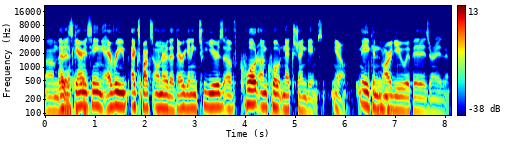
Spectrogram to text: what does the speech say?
Um, that Oh, yeah, is for sure. guaranteeing every Xbox owner that they're getting two years of quote unquote next gen games. You know, you can Mm-hmm. argue if it is or it isn't.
